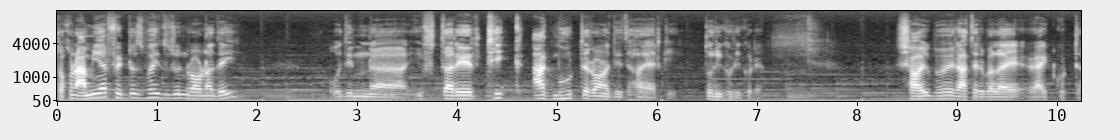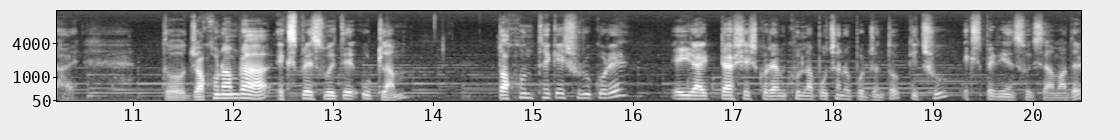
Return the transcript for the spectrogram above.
তখন আমি আর ফেরদৌস ভাই দুজন রওনা দেই। ওই দিন ইফতারের ঠিক আগ মুহূর্তে রওনা দিতে হয় আর কি, তড়িঘড়ি করে। স্বাভাবিকভাবে রাতের বেলায় রাইড করতে হয়। তো যখন আমরা এক্সপ্রেসওয়েতে উঠলাম, তখন থেকে শুরু করে এই রাইডটা শেষ করে আমি খুলনা পৌঁছানো পর্যন্ত কিছু এক্সপিরিয়েন্স হয়েছে আমাদের।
